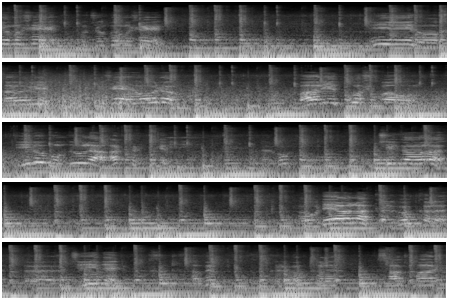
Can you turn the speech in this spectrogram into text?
Подвигом шерик, кучугом шерик. Иго, хавелик, кишех одом. Bali koş bağım. İlo bundula artık kim? Çıkana. Odeyana kalgo kala. Cine. Habib kalgo kala. Sakbacı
